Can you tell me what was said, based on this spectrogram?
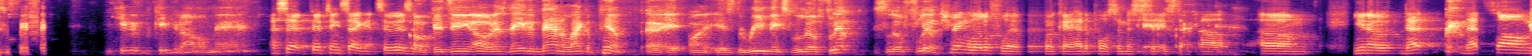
Keep it, keep it on, man. That's it. 15 seconds. Who is it? Oh, 15. Oh, that's David Banner, like a pimp. Uh, it, uh, it's the remix with Lil Flip. It's Lil Flip. Featuring Little Flip. Okay, I had to pull some Mississippi Yeah, stuff yeah. out. Um, you know that that song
